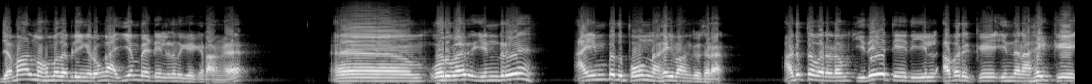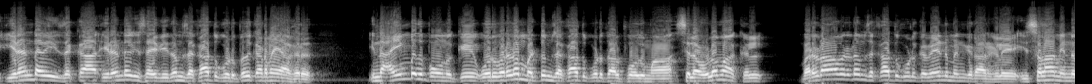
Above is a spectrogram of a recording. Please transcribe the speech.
ஜமால் முகமது அப்படிங்கிறவங்க ஐயம்பேட்டையிலிருந்து கேட்குறாங்க ஒருவர் இன்று ஐம்பது பவுன் நகை வாங்குகிறார். அடுத்த வருடம் இதே தேதியில் அவருக்கு இந்த நகைக்கு இரண்டரை ஜக்கா இரண்டரை சதவீதம் ஜக்காத்து கொடுப்பது கடமையாகிறது. இந்த ஐம்பது பவுனுக்கு ஒரு வருடம் மட்டும் ஜக்காத்து கொடுத்தால் போதுமா? சில உலமாக்கள் வருடா வருடம் ஜக்காத்து கொடுக்க வேண்டும் என்கிறார்களே இஸ்லாம் என்ன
